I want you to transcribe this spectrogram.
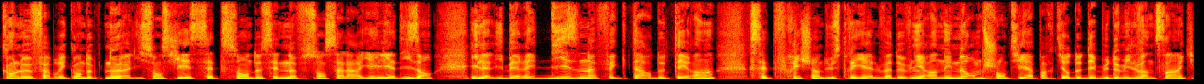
Quand le fabricant de pneus a licencié 700 de ses 900 salariés il y a 10 ans, il a libéré 19 hectares de terrain. Cette friche industrielle va devenir un énorme chantier à partir de début 2025.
